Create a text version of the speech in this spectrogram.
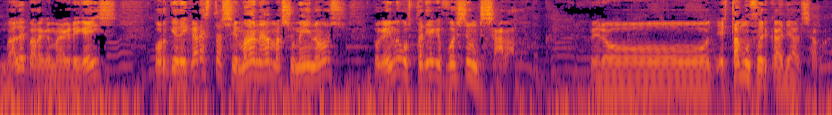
¿vale? Para que me agreguéis. Porque de cara a esta semana, más o menos, porque a mí me gustaría que fuese un sábado. Pero está muy cerca ya el sábado,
